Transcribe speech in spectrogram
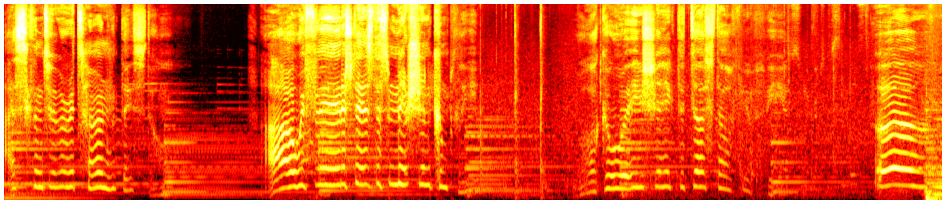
Ask them to return what they stole. Are we finished? Is this mission complete? Walk away, shake the dust off your feet. Oh.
